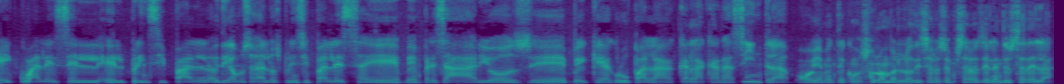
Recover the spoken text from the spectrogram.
eh, cuál es el, el, principal, digamos, a los principales eh, empresarios eh, que agrupa la, la Canacintra, obviamente como su nombre lo dice, los empresarios de la industria de la,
